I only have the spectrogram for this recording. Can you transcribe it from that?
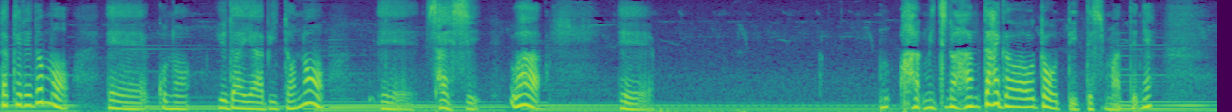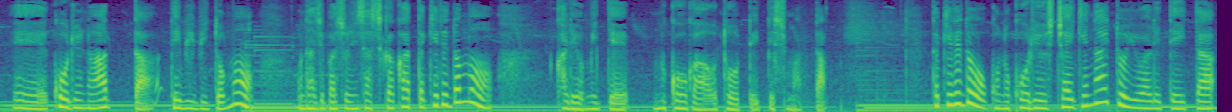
だけれども、えこのユダヤ人の、え祭司は、えー、道の反対側を通って行ってしまってね、えー、交流のあったレビ人も同じ場所に差し掛かったけれども彼を見て向こう側を通って行ってしまった。だけれどこの交流しちゃいけないと言われていた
